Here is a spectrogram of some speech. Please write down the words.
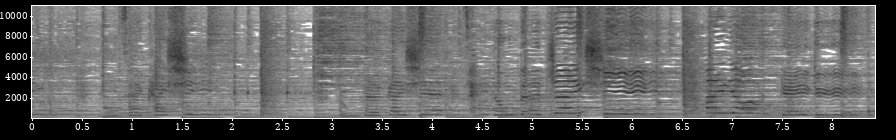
你才开心。懂得感谢才懂得珍惜。爱要给予。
